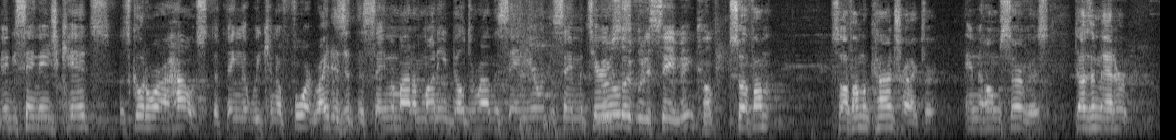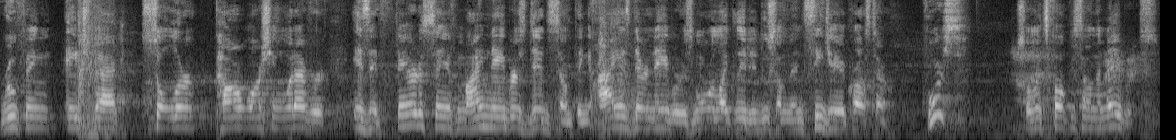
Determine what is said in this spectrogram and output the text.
maybe same age kids. Let's go to our house, the thing that we can afford, right? Is it the same amount of money built around the same year with the same materials? Most likely the same income. So if I'm so if I'm a contractor in home service, doesn't matter roofing, HVAC, solar, power washing, whatever, is it fair to say if my neighbors did something, I as their neighbor is more likely to do something than CJ across town? Of course. So let's focus on the neighbors.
